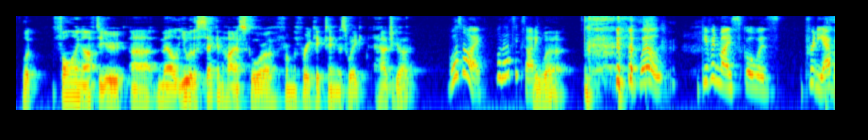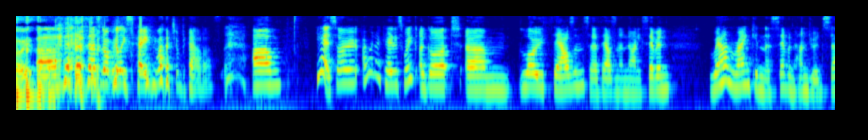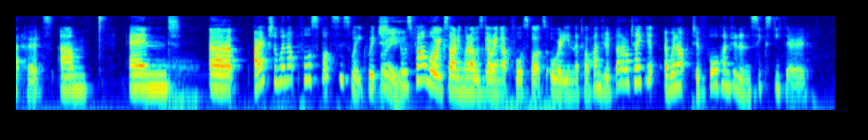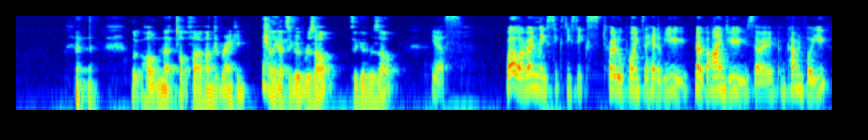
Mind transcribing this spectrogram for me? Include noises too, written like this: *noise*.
look, following after you, uh, Mel, you were the second highest scorer from the free kick team this week. How'd you go? Was I? Well, that's exciting. You were. *laughs* well, given my score was pretty avo, uh, *laughs* that's not really saying much about us. Um, yeah, so I went okay this week. I got um, low thousand, so thousand and ninety-seven. Round rank in the seven hundreds. That hurts. Um, and uh, I actually went up four spots this week, which Oi. it was far more exciting when I was going up four spots already in the top hundred. But I'll take it. I went up to four hundred and sixty-third. *laughs* Look, holding that top 500 ranking. I think that's a good result. It's a good result. Yes. Well, I'm only 66 total points ahead of you. No, behind you, so I'm coming for you.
